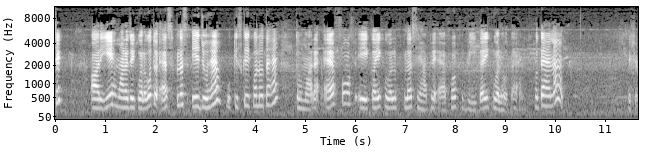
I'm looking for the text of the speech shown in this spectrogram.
ठीक? और ये हमारा जो इक्वल होगा तो एस प्लस ए जो है, वो किसका इक्वल होता है? तो हमारा एफ़ ऑफ़ ए का इक्वल प्लस यहाँ पे f ऑफ़ b का इक्वल होता है। होता है ना? देखिए,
